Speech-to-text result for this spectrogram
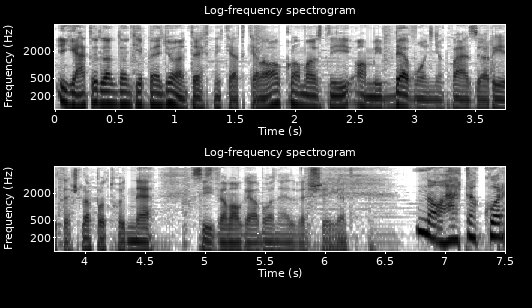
Igen, hát tulajdonképpen egy olyan technikát kell alkalmazni, ami bevonja kvázi a rétes lapot, hogy ne szívja magába a nedvességet. Na hát akkor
